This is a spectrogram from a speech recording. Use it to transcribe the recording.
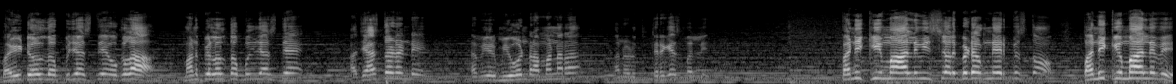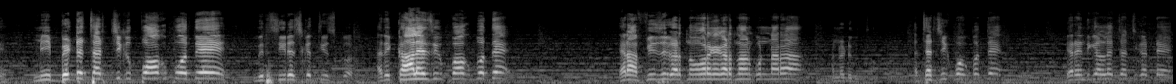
బయట వాళ్ళు తప్పు చేస్తే ఒకలా మన పిల్లలు తప్పులు చేస్తే అది చేస్తాడండి. మీరు మీ ఓన్ రమ్మన్నారా? అని అడుగుతూ తిరిగేసి మళ్ళీ పనికి మాలిన విషయాలు బిడ్డకు నేర్పిస్తాం. పనికి మాలినవి. మీ బిడ్డ చర్చికి పోకపోతే మీరు సీరియస్గా తీసుకోరు. అది కాలేజీకి పోకపోతే ఎరా ఫీజులు కడతాం ఊరగా కడతాం అనుకుంటున్నారా? అని అడుగుతాం. ఆ చర్చికి పోకపోతే ఎరా ఎందుకు వెళ్ళలేదు చర్చి కట్టే?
